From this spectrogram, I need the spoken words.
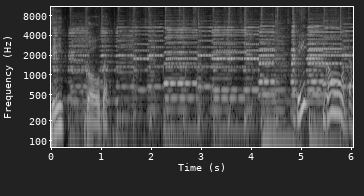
Pī Golda. Pī Golda.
